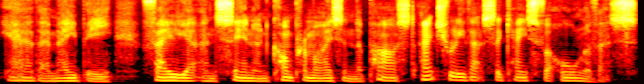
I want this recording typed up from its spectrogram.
Yeah, there may be failure and sin and compromise in the past. Actually, that's the case for all of us.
